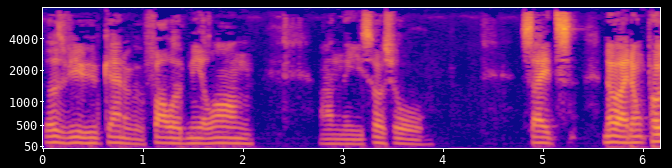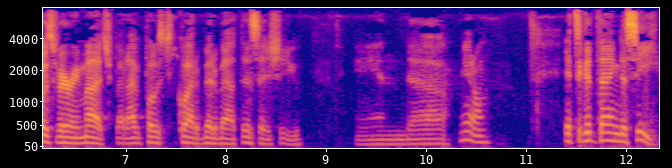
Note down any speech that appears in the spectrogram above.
Those of you who kind of followed me along on the social sites know I don't post very much, but I've posted quite a bit about this issue, and uh, you know, it's a good thing to see.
